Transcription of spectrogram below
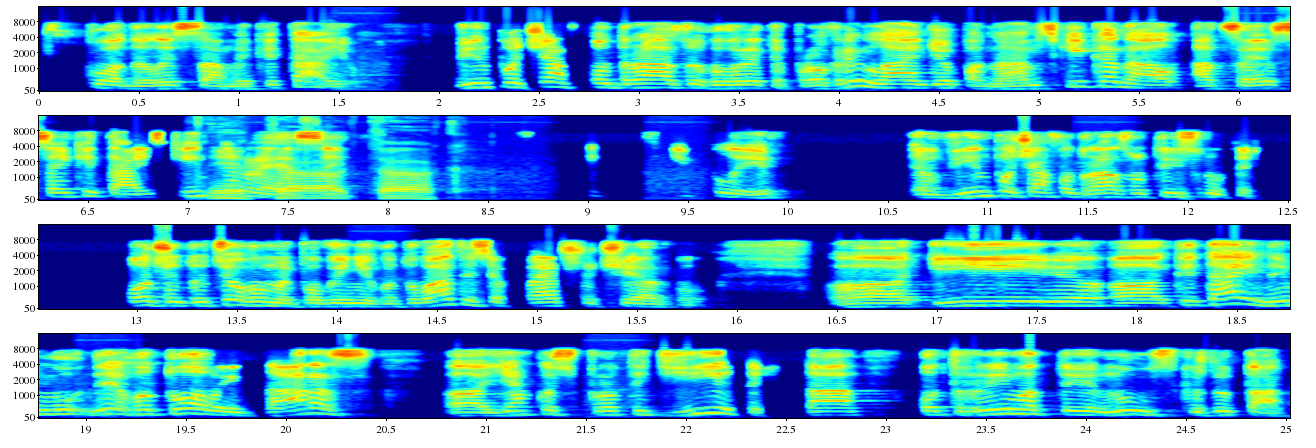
шкодили саме Китаю. Він почав одразу говорити про Гренландію, Панамський канал, а це все китайські І інтереси так, так. вплив, він почав одразу тиснути. Отже, до цього ми повинні готуватися в першу чергу. І Китай не, не готовий зараз якось протидіяти та отримати, ну скажу так,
